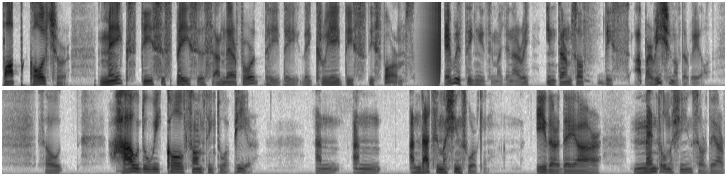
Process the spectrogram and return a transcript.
pop culture makes these spaces and therefore they, they, they create these, these forms. Everything is imaginary in terms of this apparition of the real. So, how do we call something to appear? And and and that's the machines working. Either they are mental machines or they are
